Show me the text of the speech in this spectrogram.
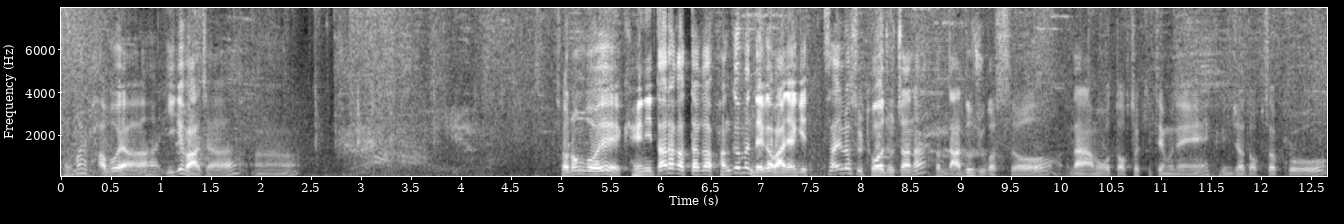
정말 바보야. 이게 맞아. 어. 저런 거에 괜히 따라갔다가 방금은 내가 만약에 사이러스를 도와줬잖아? 그럼 나도 죽었어. 난 아무것도 없었기 때문에 그림자도 없었고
